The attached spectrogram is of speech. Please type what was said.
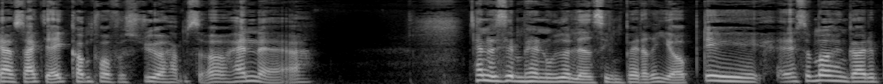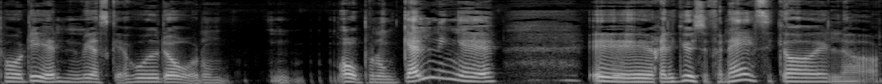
jeg har sagt, at jeg ikke kom for at forstyrre ham, så han er, han er simpelthen ude og lade sin batteri op. Det, øh, så må han gøre det på, det er enten ved at skære hovedet over nogle over på nogle galninge, øh, religiøse fanatikere, eller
